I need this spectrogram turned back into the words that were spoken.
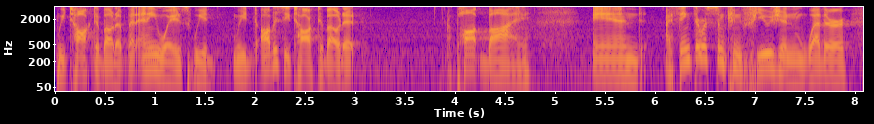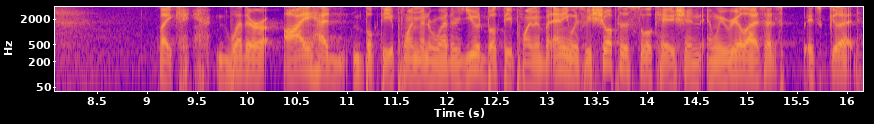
we talked about it. But anyways, we'd we'd obviously talked about it. Popped by, and I think there was some confusion whether like whether I had booked the appointment or whether you had booked the appointment. But anyways, we show up to this location and we realize that it's it's good,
